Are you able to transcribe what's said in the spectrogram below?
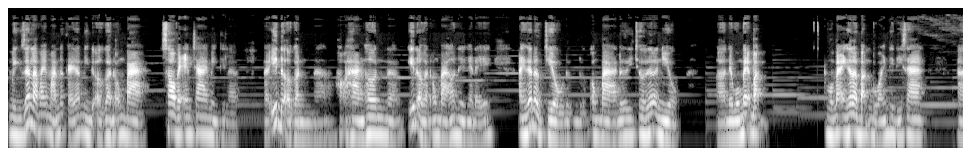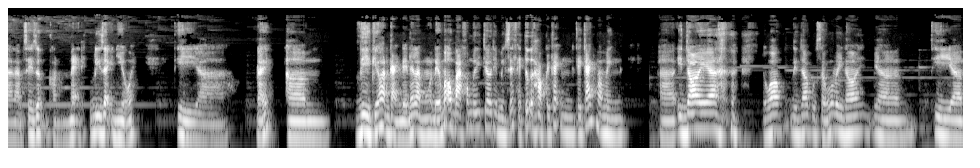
mình rất là may mắn được cái là mình được ở gần ông bà. So với em trai mình thì là, là ít được ở gần ờ, họ hàng hơn ít ở gần ông bà hơn thì ngày đấy anh rất được chiều được được ông bà đưa đi chơi rất là nhiều. À, nếu bố mẹ bận bố mẹ anh rất là bận bố anh thì đi xa à, làm xây dựng còn mẹ thì cũng đi dạy nhiều ấy. Thì à, đấy à, vì cái hoàn cảnh đấy nên là nếu mà ông bà không đi chơi thì mình sẽ phải tự học cái cách cái cách mà mình uh, enjoy uh, đúng không? Enjoy cuộc sống của mình thôi. Uh, thì uh,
